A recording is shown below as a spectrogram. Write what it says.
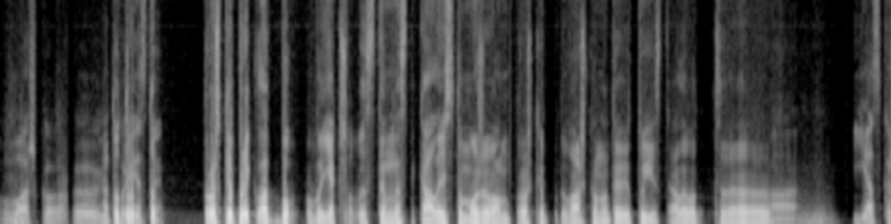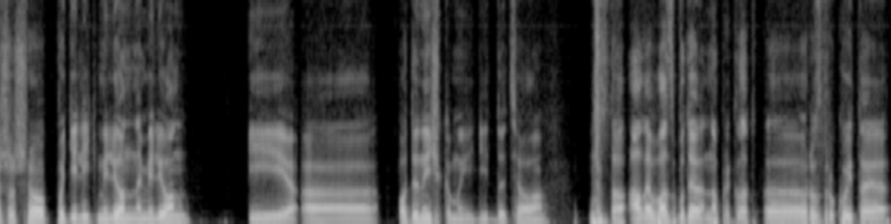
важко е, А то Трошки приклад, бо, якщо ви з тим не стикались, то може вам трошки буде важко на те відповісти. Але от е, я скажу, що поділіть мільйон на мільйон і е, одиничками йдіть до цього. То, але у вас буде, наприклад, е, роздрукуйте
